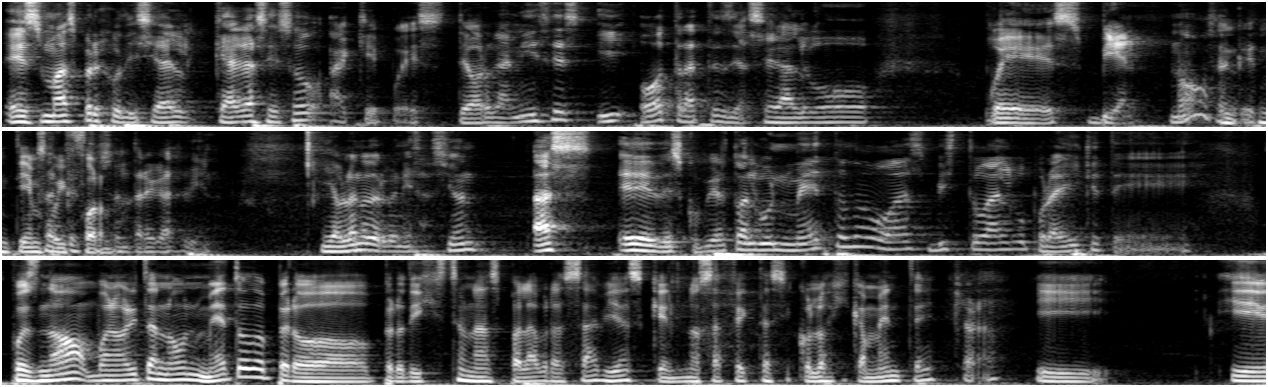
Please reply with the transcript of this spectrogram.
Es más perjudicial que hagas eso a que pues te organices y o trates de hacer algo pues bien, ¿no? O sea, que en tiempo y forma. entregas bien. Y hablando de organización, ¿has eh, descubierto algún método o has visto algo por ahí que te pues no, bueno, ahorita no un método, pero, pero dijiste unas palabras sabias que nos afecta psicológicamente. Claro. Y, y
